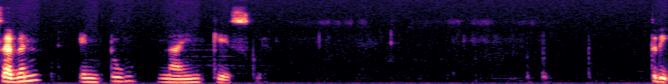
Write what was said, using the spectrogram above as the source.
7 into 9k square. 3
